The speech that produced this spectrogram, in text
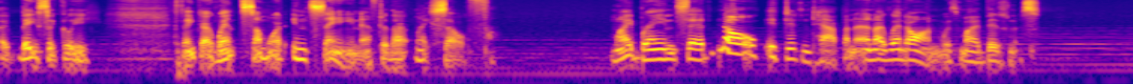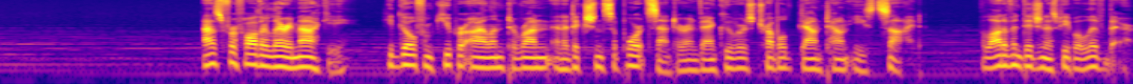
I basically think I went somewhat insane after that myself. My brain said, no, it didn't happen, and I went on with my business. As for Father Larry Mackey, he'd go from Kuper Island to run an addiction support center in Vancouver's troubled downtown east side. A lot of Indigenous people lived there.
